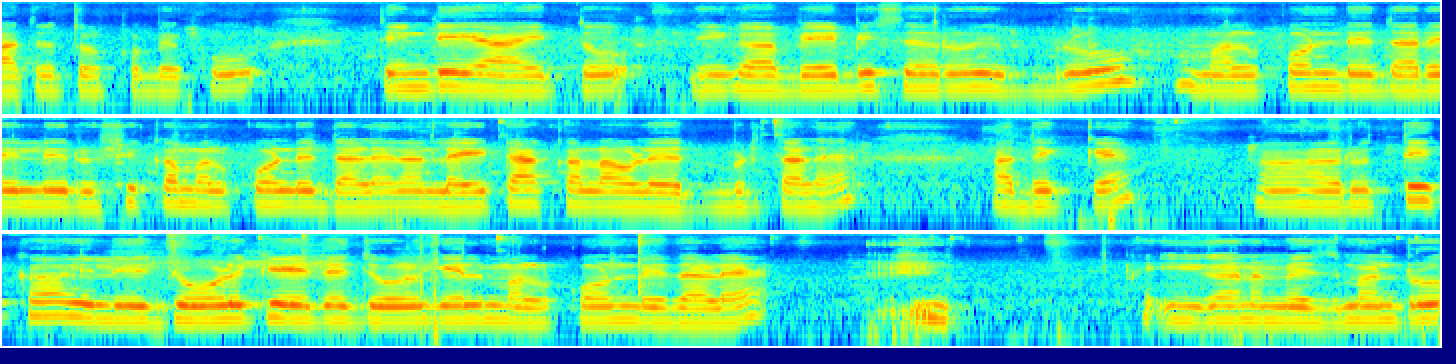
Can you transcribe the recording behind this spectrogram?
ಪಾತ್ರೆ ತೊಳ್ಕೊಬೇಕು. ತಿಂಡಿ ಆಯಿತು. ಈಗ ಬೇಬಿ ಸರು ಇಬ್ಬರು ಮಲ್ಕೊಂಡಿದ್ದಾರೆ. ಇಲ್ಲಿ ಋಷಿಕಾ ಮಲ್ಕೊಂಡಿದ್ದಾಳೆ. ನಾನು ಲೈಟ್ ಹಾಕಲ್ಲ, ಅವಳು ಎದ್ಬಿಡ್ತಾಳೆ. ಅದಕ್ಕೆ ಋತಿಕಾ ಇಲ್ಲಿ ಜೋಳಿಗೆ ಇದೆ ಜೋಳಿಗೆಯಲ್ಲಿ ಮಲ್ಕೊಂಡಿದ್ದಾಳೆ. ಈಗ ನಮ್ಮ ಯಜಮಾನ್ರು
